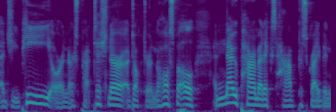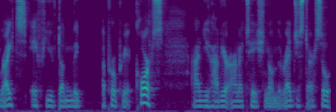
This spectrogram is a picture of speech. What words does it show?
a GP or a nurse practitioner, a doctor in the hospital, and now paramedics have prescribing rights if you've done the appropriate course and you have your annotation on the register. So,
